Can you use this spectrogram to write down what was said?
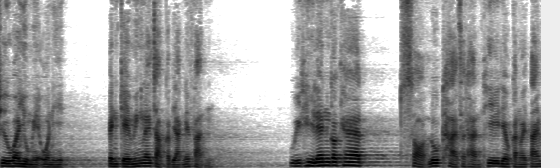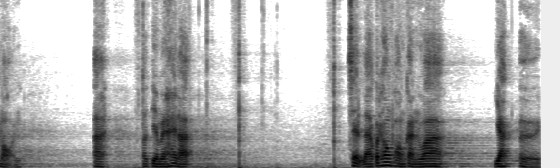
ชื่อว่ายูเมโอนี้เป็นเกมวิ่งไล่จับกับยักษ์ในฝัน วิธีเล่นก็แค่สอดรูปถ่ายสถานที่เดียวกันไว้ใต้หมอน อะ เราเตรียมไว้ให้ละ เสร็จแล้วก็ท่องพร้อมกันว่า ยักษ์เอ๋ย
